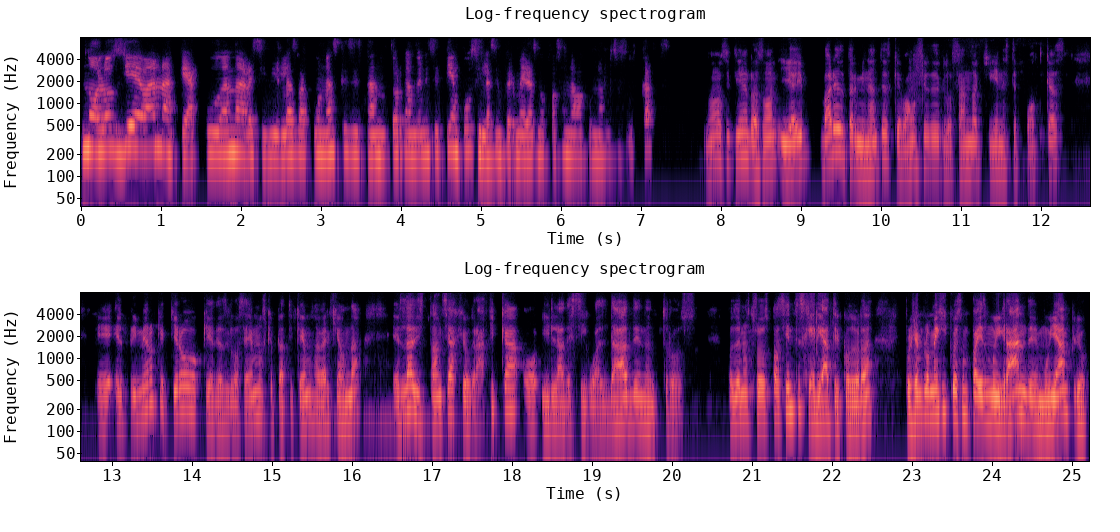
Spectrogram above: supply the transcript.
no los llevan a que acudan a recibir las vacunas que se están otorgando en ese tiempo si las enfermeras no pasan a vacunarlos a sus casas. No, sí tienen razón. Y hay varios determinantes que vamos a ir desglosando aquí en este podcast. Eh, el primero que quiero que desglosemos, que platiquemos, a ver qué onda, es la distancia geográfica o, y la desigualdad de nuestros pues de nuestros pacientes geriátricos, ¿verdad? Por ejemplo, México es un país muy grande, muy amplio.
